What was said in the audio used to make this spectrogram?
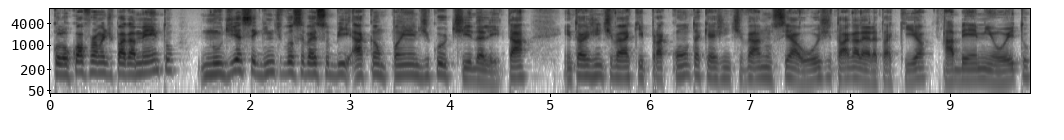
colocou a forma de pagamento, no dia seguinte você vai subir a campanha de curtida ali, tá? Então a gente vai aqui para a conta que a gente vai anunciar hoje, tá, galera? Tá aqui, ó, ABM8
